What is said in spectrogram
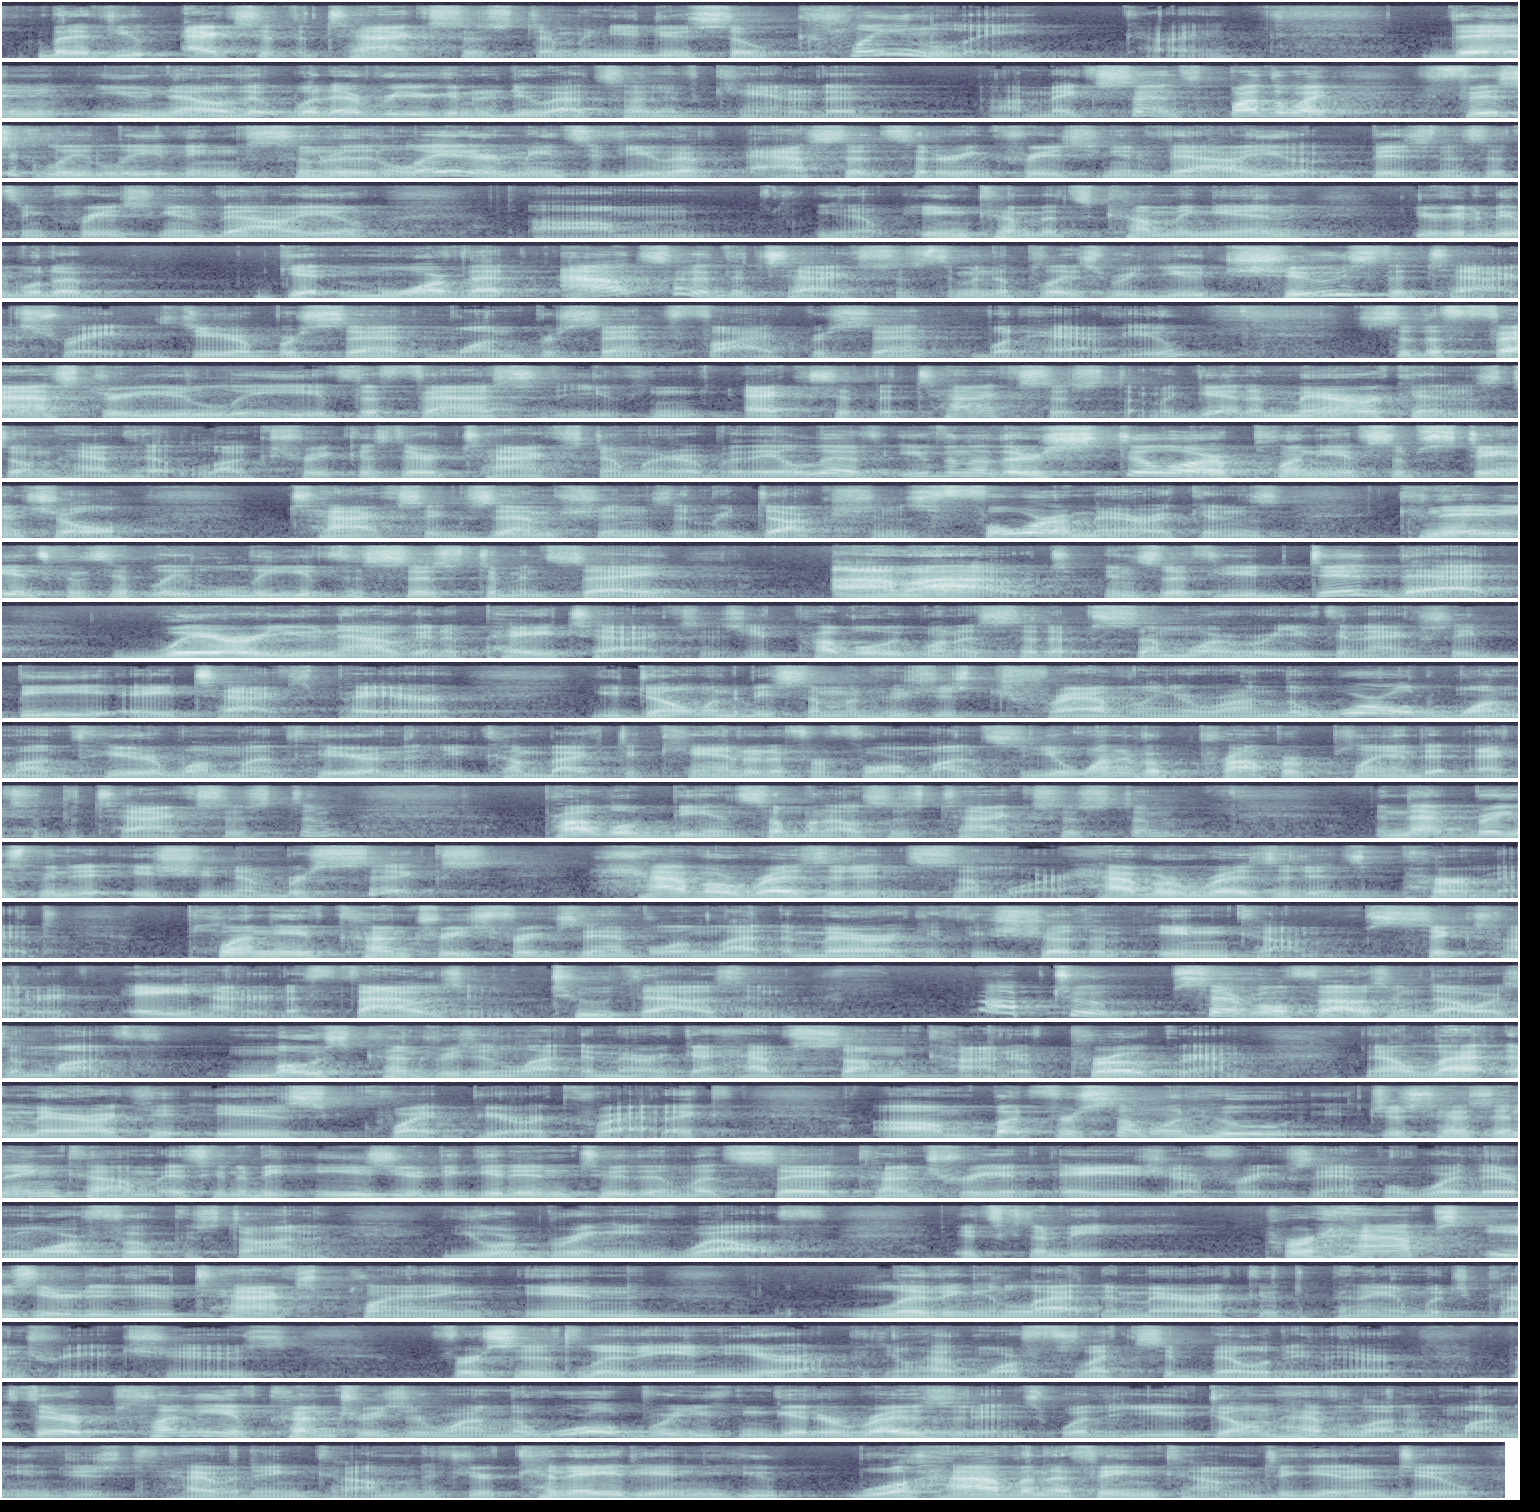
But if you exit the tax system and you do so cleanly, okay, then you know that whatever you're going to do outside of Canada uh, makes sense. By the way, physically leaving sooner than later means if you have assets that are increasing in value, a business that's increasing in value, um, you know, income that's coming in, you're going to be able to get more of that outside of the tax system in a place where you choose the tax rate 0%, 1%, 5%, what have you. So the faster you leave, the faster that you can exit the tax system. Again, Americans don't have that luxury because they're taxed no matter where they live, even though there still are plenty of substantial tax exemptions and reductions for Americans. Canadians can simply leave the system and say, I'm out. And so if you did that, where are you now going to pay taxes? You probably want to set up somewhere where you can actually be a taxpayer. You don't want to be someone who's just traveling around the world one month here, one month here, and then you come back to Canada for four months. So you want to have a proper plan to exit the tax system, probably be in someone else's tax system. And that brings me to issue number six. Have a residence somewhere. Have a residence permit. Plenty of countries, for example, in Latin America, if you show them income, 600, 800, 1,000, 2,000, up to several thousand dollars a month. Most countries in Latin America have some kind of program. Now, Latin America is quite bureaucratic, um, but for someone who just has an income, it's going to be easier to get into than, let's say, a country in Asia, for example, where they're more focused on your bringing wealth. It's going to be perhaps easier to do tax planning in living in Latin America, depending on which country you choose, versus living in Europe. And you'll have more flexibility there. But there are plenty of countries around the world where you can get a residence, whether you don't have a lot of money and you just have an income. If you're Canadian, you will have enough income to get into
